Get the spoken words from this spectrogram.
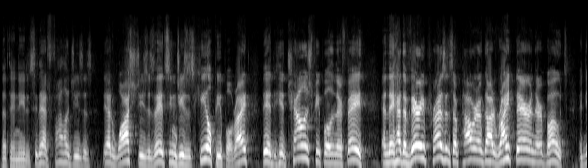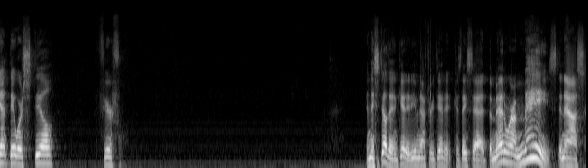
that they needed. See, they had followed Jesus, they had watched Jesus, they had seen Jesus heal people, right? They had, he had challenged people in their faith, and they had the very presence of power of God right there in their boat, and yet they were still fearful. And they still didn't get it, even after he did it, because they said, The men were amazed and asked,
